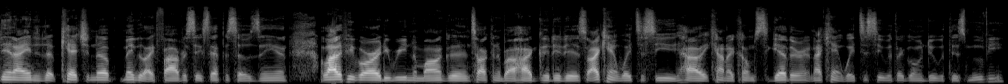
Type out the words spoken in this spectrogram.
then I ended up catching up, maybe like five or six episodes in. A lot of people are already reading the manga and talking about how good it is, so I can't wait to see how it kind of comes together, and I can't wait to see what they're going to do with this movie.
